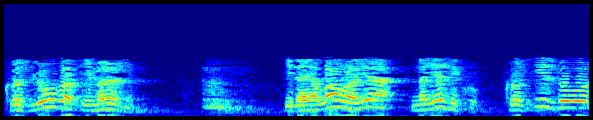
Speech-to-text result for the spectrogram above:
Kroz ljubav i mržnju. I da je Allahova vjera na jeziku, kroz izgovor,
